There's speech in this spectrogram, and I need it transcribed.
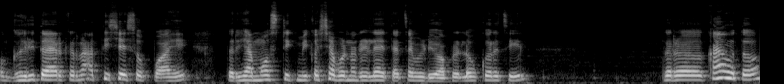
पण घरी तयार करणं अतिशय सोपं आहे. तर ह्या मॉस्टिक मी कशा बनवलेल्या आहेत त्याचा व्हिडिओ आपल्याला लवकरच येईल. तर काय होतं?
